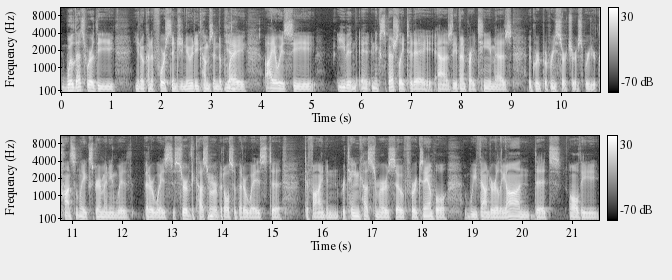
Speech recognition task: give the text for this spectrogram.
Well, that's where the you know kind of forced ingenuity comes into play. Yeah. I always see even and especially today as the Eventbrite team as a group of researchers where you're constantly experimenting with better ways to serve the customer, mm. but also better ways to to find and retain customers. So, for example, we found early on that all the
